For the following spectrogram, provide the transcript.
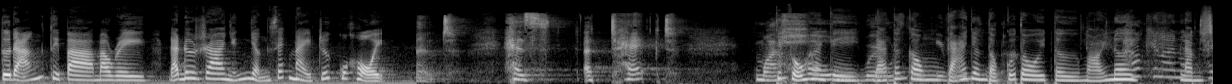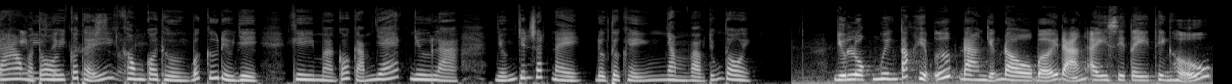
từ đảng Tipa Maori đã đưa ra những nhận xét này trước Quốc hội. Chính phủ Hoa Kỳ đã tấn công cả dân tộc của tôi từ mọi nơi. Làm sao mà tôi có thể không coi thường bất cứ điều gì khi mà có cảm giác như là những chính sách này được thực hiện nhằm vào chúng tôi? Dự luật nguyên tắc hiệp ước đang dẫn đầu bởi đảng ACT Thiên Hữu.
